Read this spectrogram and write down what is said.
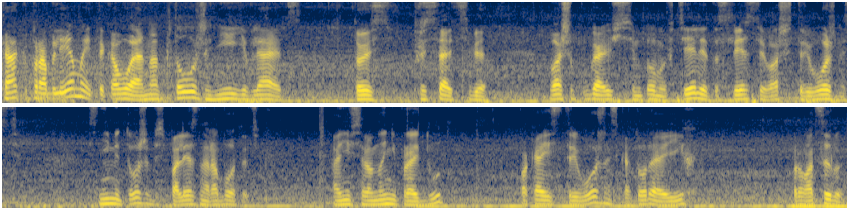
Как проблемой таковой она тоже не является. То есть, представьте себе, ваши пугающие симптомы в теле – это следствие вашей тревожности. С ними тоже бесполезно работать. Они все равно не пройдут, пока есть тревожность, которая их провоцирует.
